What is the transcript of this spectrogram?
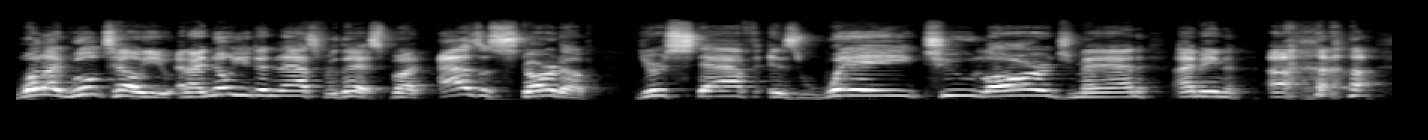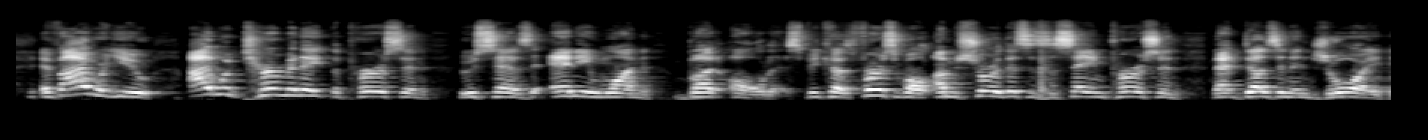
what I will tell you, and I know you didn't ask for this, but as a startup, your staff is way too large, man. I mean, uh, if I were you, I would terminate the person who says anyone but Aldis. Because, first of all, I'm sure this is the same person that doesn't enjoy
